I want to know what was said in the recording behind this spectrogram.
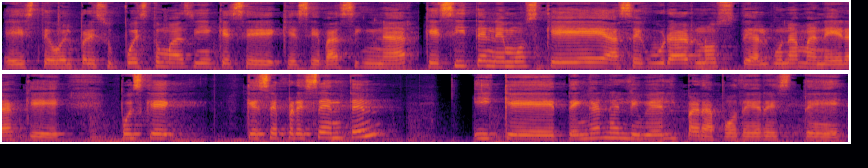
este, o el presupuesto más bien que se, que se va a asignar, que sí tenemos que asegurarnos de alguna manera que, pues que, que se presenten y que tengan el nivel para poder, este,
